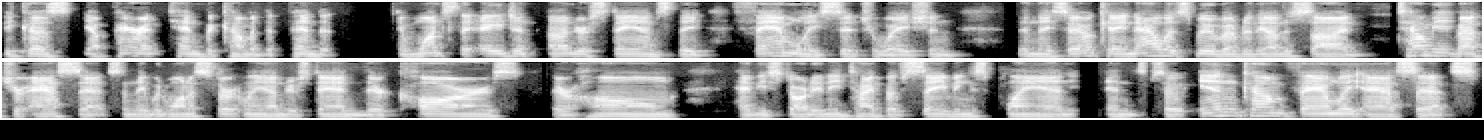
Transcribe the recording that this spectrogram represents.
because a parent can become a dependent and once the agent understands the family situation, then they say, okay, now let's move over to the other side. Tell me about your assets. And they would want to certainly understand their cars, their home. Have you started any type of savings plan? And so, income, family, assets.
